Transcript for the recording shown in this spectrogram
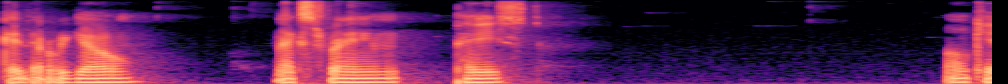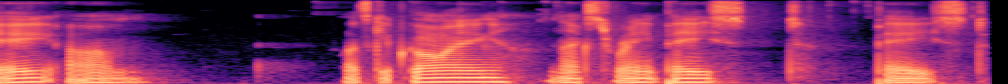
Okay there we go. Next frame paste okay um, let's keep going. Next frame paste paste.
